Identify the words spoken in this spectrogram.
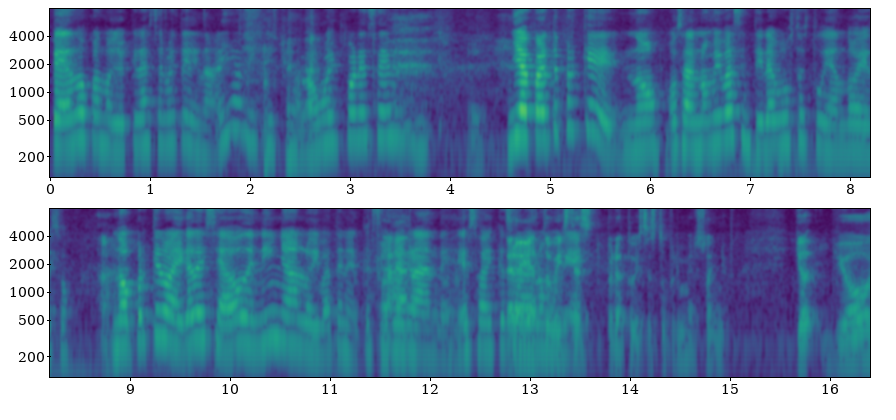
pedo cuando yo quería ser veterinaria? Dije, yo no voy por ese... Y aparte porque no, o sea, no me iba a sentir a gusto estudiando eso. Ajá. No porque lo haya deseado de niña, lo iba a tener que hacer de grande. ajá. Eso hay que Pero ya muy tuviste, bien. pero tuviste tu primer sueño. Yo, yo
